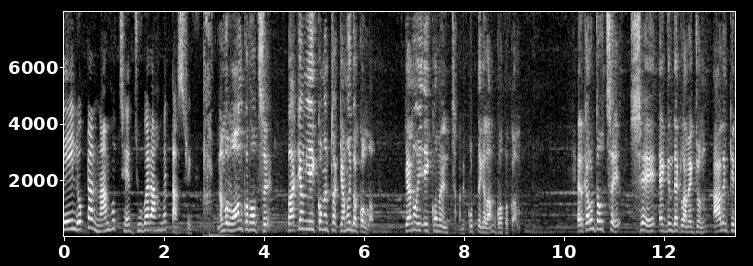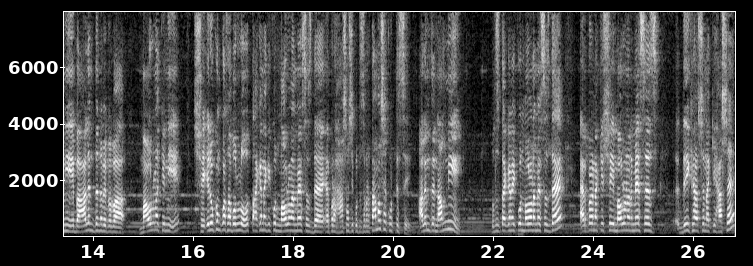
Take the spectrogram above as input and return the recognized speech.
এই লোকটার নাম হচ্ছে জুবার আহমেদ তাসরিফ। নাম্বার ওয়ান কথা হচ্ছে, তাকে আমি এই কমেন্টটা কেনই বা করলাম? কেন এই কমেন্ট আমি করতে গেলাম গতকাল? এর কারণটা হচ্ছে, সে একদিন দেখলাম একজন আলেমকে নিয়ে বা আলেমদের নামে বাবা মাওলানাকে নিয়ে সে এরকম কথা বলল, তাকে নাকি কোন মাওলানা মেসেজ দেয়, এরপর হাসাহাসি করতেছে মানে তামাশা করতেছে আলেমদের নাম নিয়ে। বলতেছে, তাকে নাকি কোন মাওলানা মেসেজ দেয়, এরপরে নাকি সেই মাওলানার মেসেজ দেখে আসে নাকি হাসে?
